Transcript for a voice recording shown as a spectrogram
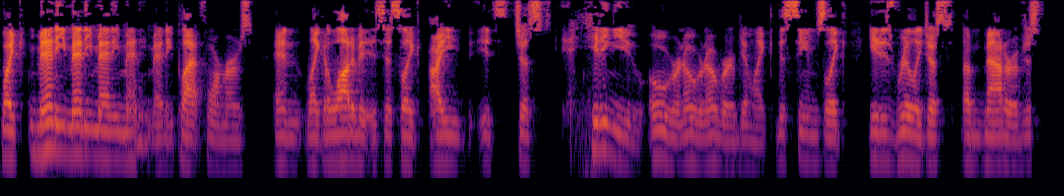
like, many, many, many, many, many platformers. And like a lot of it is just like, I, it's just hitting you over and over and over again. Like this seems like it is really just a matter of just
